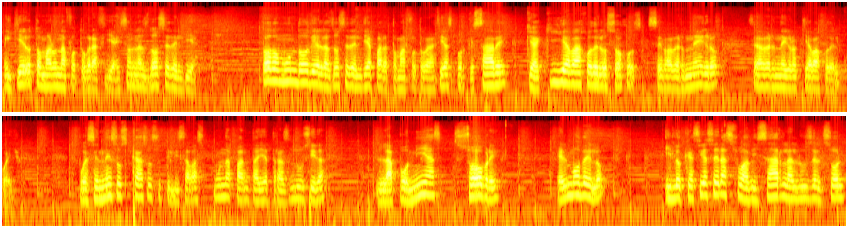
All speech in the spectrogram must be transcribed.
y quiero tomar una fotografía y son las 12 del día. Todo mundo odia las 12 del día para tomar fotografías porque sabe que aquí abajo de los ojos se va a ver negro, se va a ver negro aquí abajo del cuello pues en esos casos utilizabas una pantalla translúcida, la ponías sobre el modelo y lo que hacías era suavizar la luz del sol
